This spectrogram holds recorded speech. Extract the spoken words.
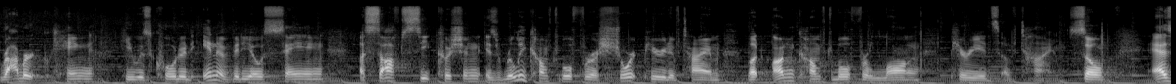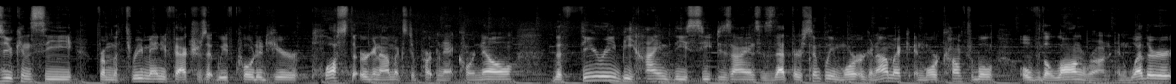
Robert King. He was quoted in a video saying, a soft seat cushion is really comfortable for a short period of time, but uncomfortable for long periods of time. So as you can see from the three manufacturers that we've quoted here, plus the ergonomics department at Cornell, the theory behind these seat designs is that they're simply more ergonomic and more comfortable over the long run. And whether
